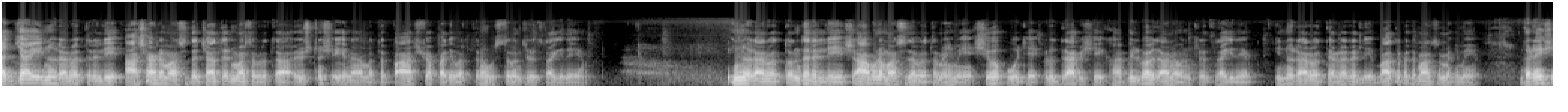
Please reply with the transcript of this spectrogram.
ಅಧ್ಯಾಯ ಇನ್ನೂರ ಅರವತ್ತರಲ್ಲಿ ಆಷಾಢ ಮಾಸದ ಚಾತುರ್ಮಾಸ ವ್ರತ ವಿಷ್ಣು ಶಯನ ಮತ್ತು ಪಾರ್ಶ್ವ ಪರಿವರ್ತನ ಉತ್ಸವ ತಿಳಿಸಲಾಗಿದೆ. ಇನ್ನೂರ ಅರವತ್ತೊಂದರಲ್ಲಿ ಶ್ರಾವಣ ಮಾಸದ ವ್ರತ ಮಹಿಮೆ, ಶಿವಪೂಜೆ, ರುದ್ರಾಭಿಷೇಕ ಬಿಲ್ವದಾನವನ್ನು ತಿಳಿಸಲಾಗಿದೆ. ಇನ್ನೂರ ಅರವತ್ತೆರಡರಲ್ಲಿ ಭಾದ್ರಪದ ಮಾಸ ಮಹಿಮೆ, ಗಣೇಶ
